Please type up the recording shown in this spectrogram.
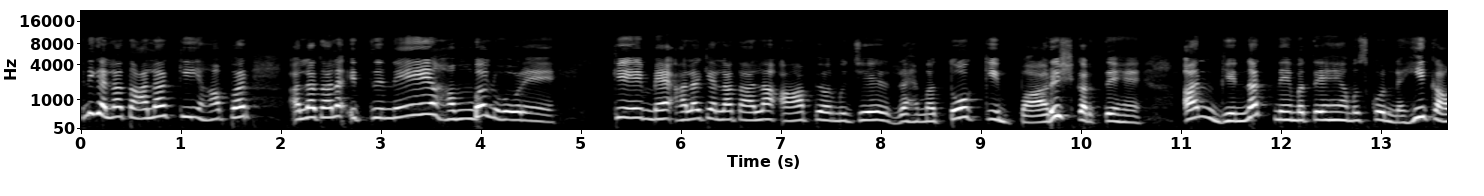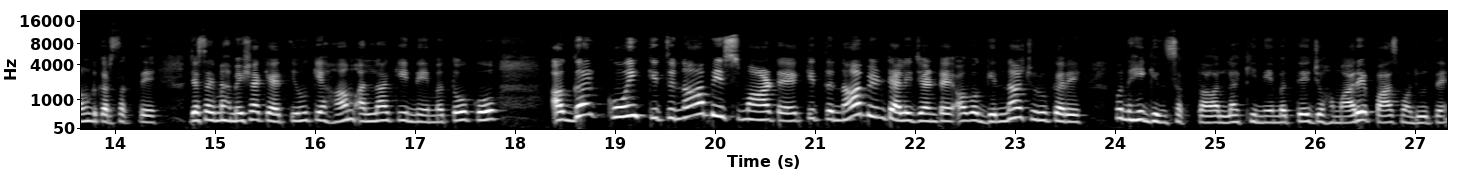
یعنی کہ اللہ تعالیٰ کی یہاں پر اللہ تعالیٰ اتنے ہمبل ہو رہے ہیں۔ کہ میں حالانکہ اللہ تعالیٰ آپ پہ اور مجھے رحمتوں کی بارش کرتے ہیں ان گنت نعمتیں ہیں، ہم اس کو نہیں کاؤنٹ کر سکتے۔ جیسا میں ہمیشہ کہتی ہوں کہ ہم اللہ کی نعمتوں کو اگر کوئی کتنا بھی اسمارٹ ہے، کتنا بھی انٹیلیجنٹ ہے اور وہ گننا شروع کرے، وہ نہیں گن سکتا۔ اللہ کی نعمتیں جو ہمارے پاس موجود ہیں۔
